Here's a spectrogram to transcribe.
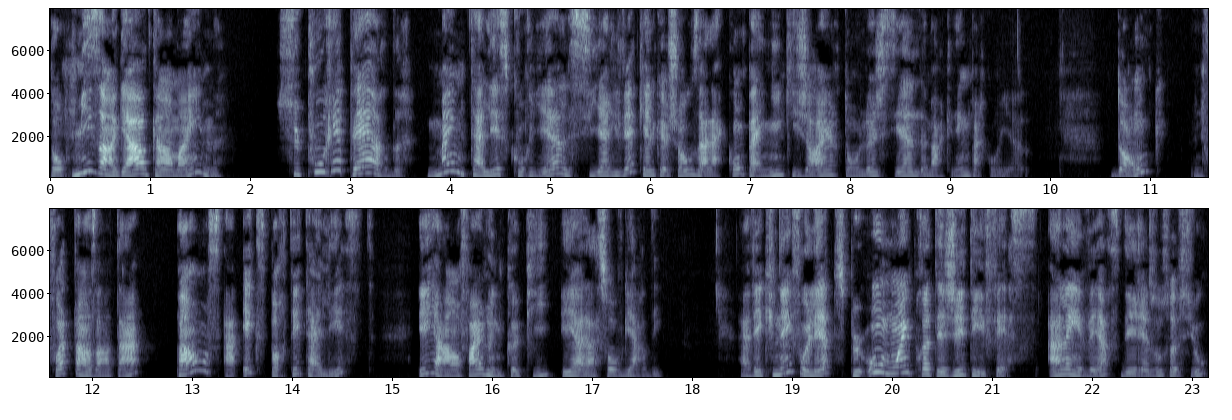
Donc, mise en garde quand même, tu pourrais perdre même ta liste courriel s'il arrivait quelque chose à la compagnie qui gère ton logiciel de marketing par courriel. Donc, une fois de temps en temps, pense à exporter ta liste et à en faire une copie et à la sauvegarder. Avec une infolette, tu peux au moins protéger tes fesses, à l'inverse des réseaux sociaux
